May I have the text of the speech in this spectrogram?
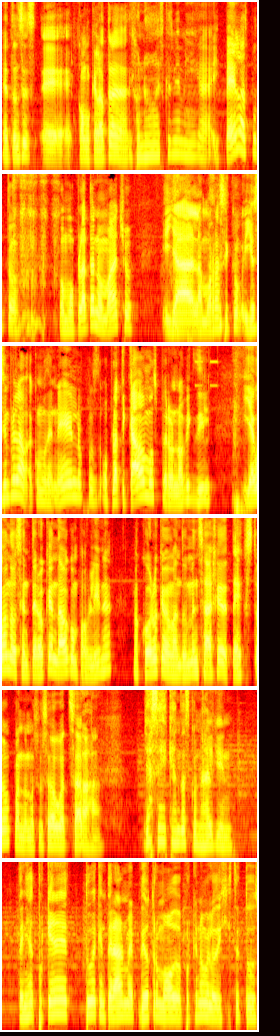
Entonces, eh, como que la otra dijo, no, es que es mi amiga. Y pelas, puto. Como plátano macho. Y ya la morra así como... Y yo siempre la... Como de Nelo, pues... O platicábamos, pero no big deal. Y ya cuando se enteró que andaba con Paulina... Me acuerdo que me mandó un mensaje de texto cuando no se usaba WhatsApp. Ajá. Ya sé que andas con alguien. Tenía... ¿Por qué tuve que enterarme de otro modo? ¿Por qué no me lo dijiste tú?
